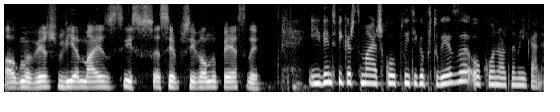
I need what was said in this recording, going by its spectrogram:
alguma vez via mais isso a ser possível no PSD. E identificas-te mais com a política portuguesa ou com a norte-americana?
